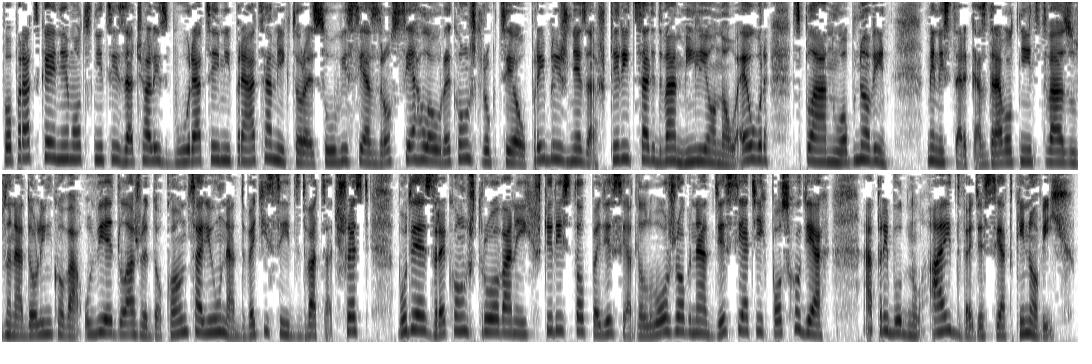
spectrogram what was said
Popradskej nemocnici začali s búracími prácami, ktoré súvisia s rozsiahlou rekonštrukciou približne za 42 miliónov eur z plánu obnovy. Ministerka zdravotníctva Zuzana Dolinková uviedla, že do konca júna 2026 bude zrekonštruovaných 450 lôžok na desiatich poschodiach a pribudnú aj dve desiatky nových.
